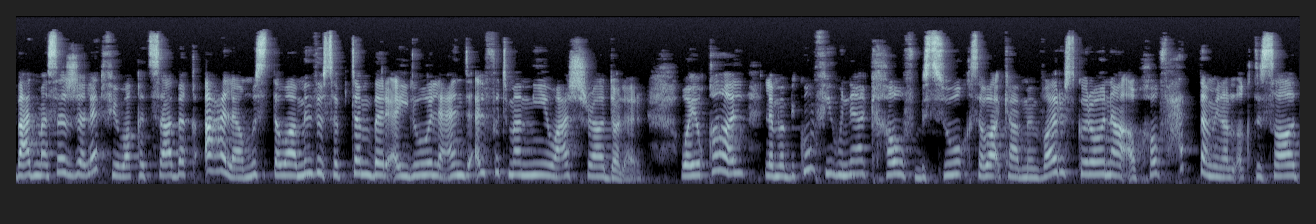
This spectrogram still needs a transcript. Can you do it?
بعد ما سجلت في وقت سابق أعلى مستوى منذ سبتمبر أيلول عند 1810 دولار. ويقال لما بيكون في هناك خوف بالسوق سواء كان من فيروس كورونا أو خوف حتى من الاقتصاد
